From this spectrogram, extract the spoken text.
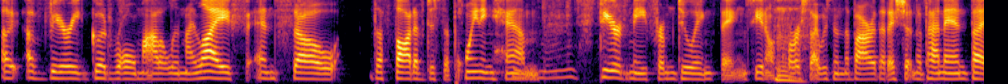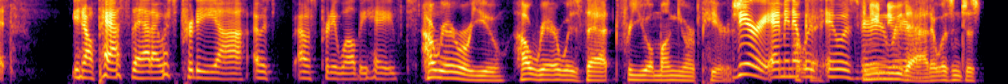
a, a very good role model in my life, and so the thought of disappointing him mm-hmm. steered me from doing things. You know, of mm. course, I was in the bar that I shouldn't have been in, but you know, past that, I was pretty, uh, I was, I was pretty well behaved. How rare were you? How rare was that for you among your peers? Very. I mean, it was, it was very. and you knew rare. that it wasn't just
